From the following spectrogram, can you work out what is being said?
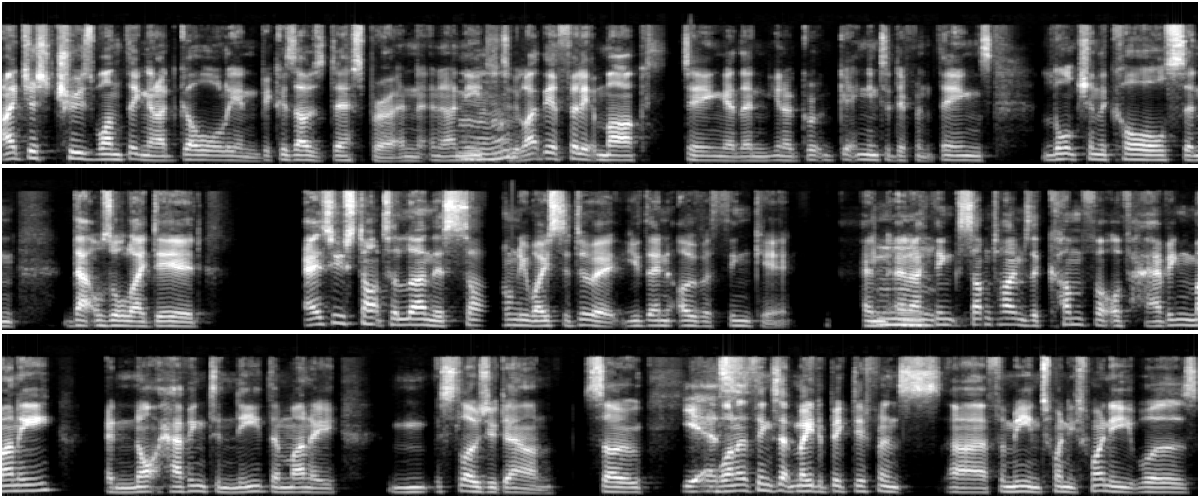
I just choose one thing and I'd go all in because I was desperate and, and I needed mm-hmm. to, like the affiliate marketing and then, you know, getting into different things, launching the course. And that was all I did. As you start to learn, there's so many ways to do it, you then overthink it. And, mm. and I mm. think sometimes the comfort of having money and not having to need the money slows you down. So yes. one of the things that made a big difference uh, for me in 2020 was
